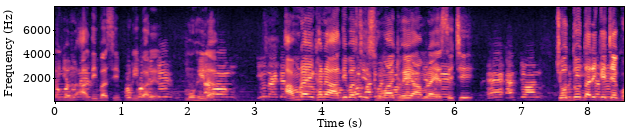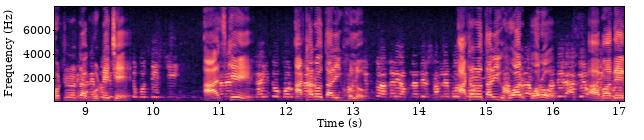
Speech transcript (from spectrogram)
একজন আদিবাসী পরিবারের মহিলা। আমরা এখানে আদিবাসী সমাজ হয়ে আমরা এসেছি। চোদ্দ তারিখে যে ঘটনাটা ঘটেছে আজকে আঠারো তারিখ হলো। আঠারো তারিখ হওয়ার পরও আমাদের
